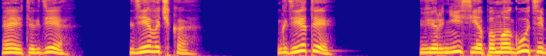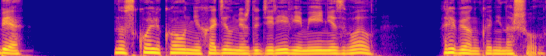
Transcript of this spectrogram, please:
«Эй, ты где? Девочка? Где ты? Вернись, я помогу тебе!» Но сколько он не ходил между деревьями и не звал, ребенка не нашел.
